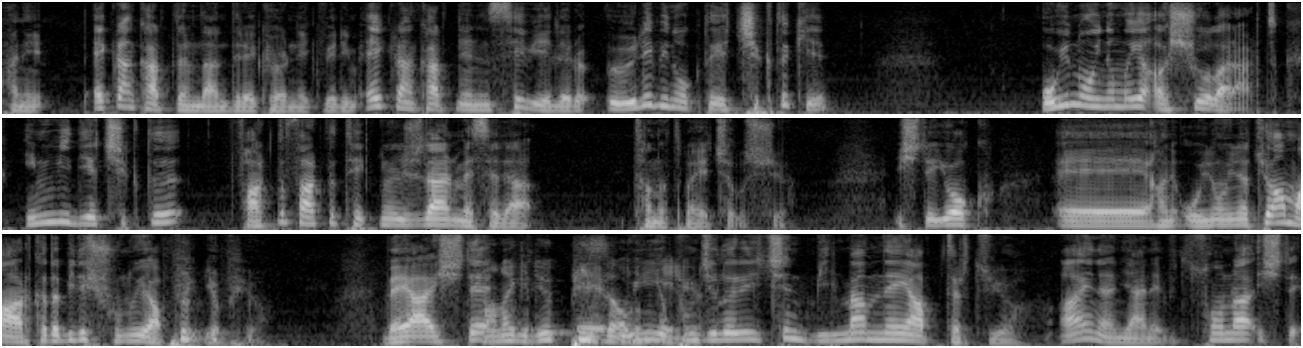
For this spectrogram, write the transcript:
hani ekran kartlarından direkt örnek vereyim. Ekran kartlarının seviyeleri öyle bir noktaya çıktı ki oyun oynamayı aşıyorlar artık. Nvidia çıktı farklı farklı teknolojiler mesela tanıtmaya çalışıyor. İşte yok eee, hani oyun oynatıyor ama arkada bir de şunu yap yapıyor. Veya işte Sana gidiyor pizza e, oyun geliyor. yapımcıları için bilmem ne yaptırtıyor. Aynen yani sonra işte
